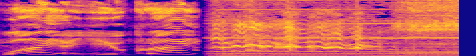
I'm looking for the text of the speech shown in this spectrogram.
Why are you crying?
